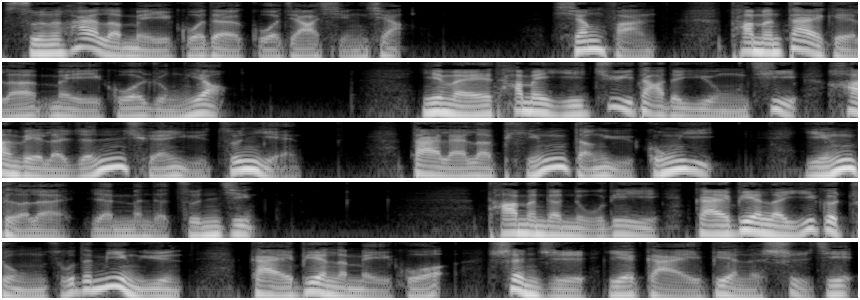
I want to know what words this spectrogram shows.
损害了美国的国家形象。相反，他们带给了美国荣耀，因为他们以巨大的勇气捍卫了人权与尊严。带来了平等与公义，赢得了人们的尊敬。他们的努力改变了一个种族的命运，改变了美国，甚至也改变了世界。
